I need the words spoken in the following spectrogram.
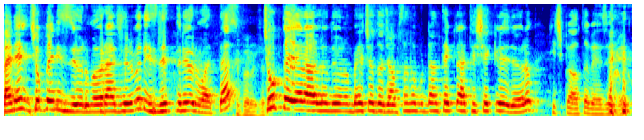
ben en çok ben izliyorum. Öğrencilerime de izlettiriyorum hatta. Süper hocam. Çok da yararlanıyorum Behçet Hocam. Sana buradan tekrar teşekkür ediyorum. Hiçbir alta benzemiyor.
